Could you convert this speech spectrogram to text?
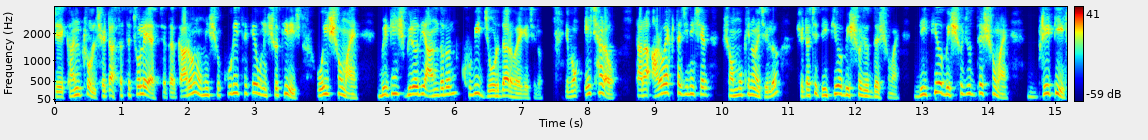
যে কন্ট্রোল সেটা আস্তে আস্তে চলে যাচ্ছে, তার কারণ উনিশশো কুড়ি থেকে উনিশশো তিরিশ, ওই সময় ব্রিটিশ বিরোধী আন্দোলন খুবই জোরদার হয়ে গেছিল। এবং এছাড়াও তারা আরও একটা জিনিসের সম্মুখীন হয়েছিল, সেটা হচ্ছে দ্বিতীয় বিশ্বযুদ্ধের সময়। দ্বিতীয় বিশ্বযুদ্ধের সময় ব্রিটিশ,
